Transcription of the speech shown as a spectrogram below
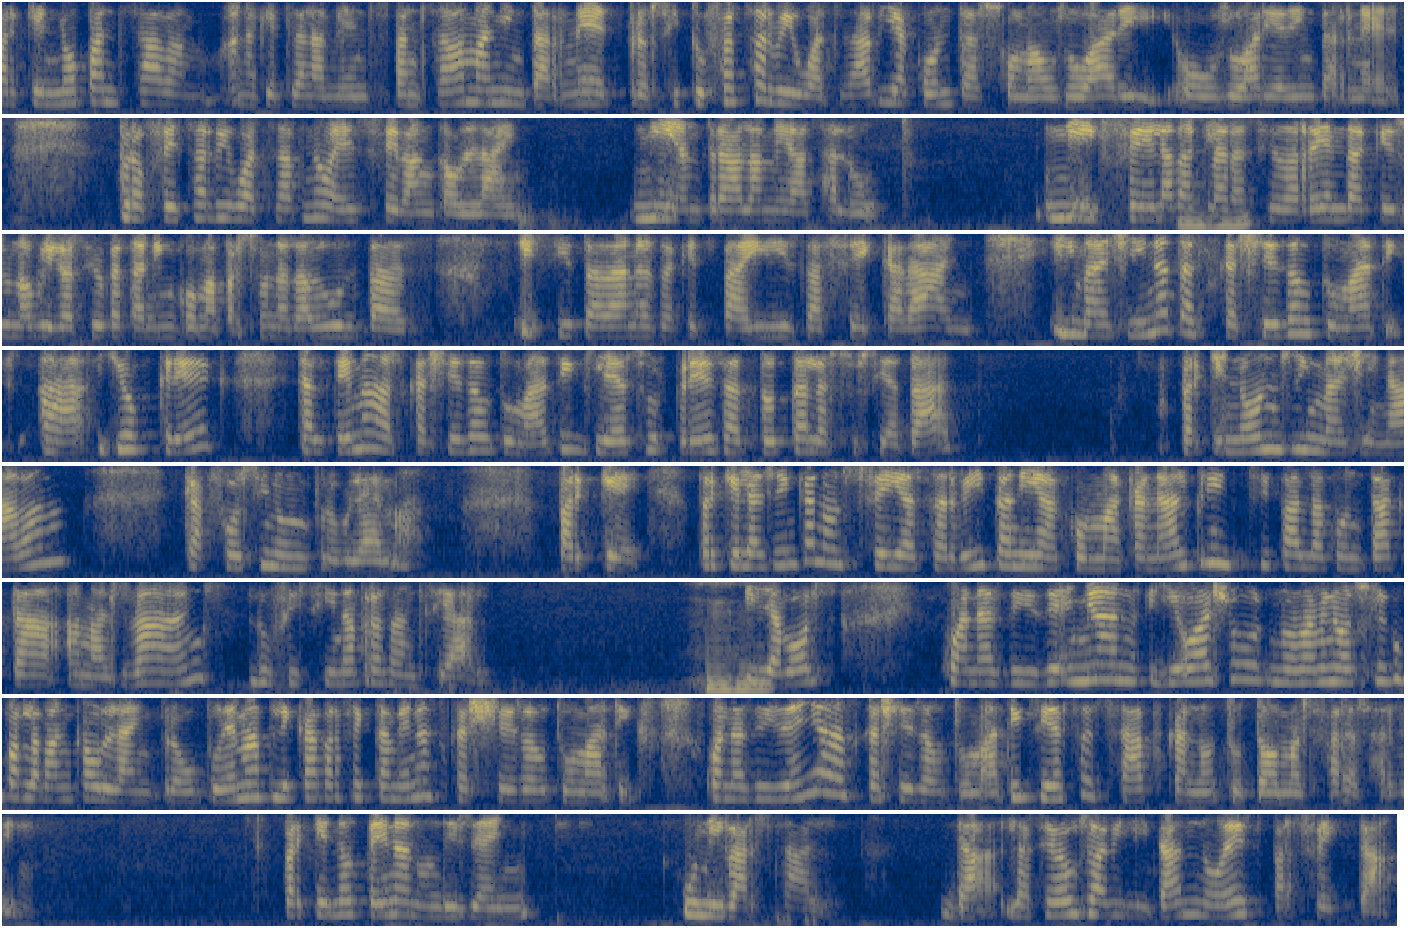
perquè no pensàvem en aquests elements, pensàvem en internet, però si tu fas servir WhatsApp ja comptes com a usuari o usuària d'internet. Però fer servir WhatsApp no és fer banca online, ni entrar a la meva salut, ni fer la declaració de renda, que és una obligació que tenim com a persones adultes i ciutadanes d'aquest país de fer cada any. Imagina't els caixers automàtics. Uh, jo crec que el tema dels caixers automàtics li ha sorprès a tota la societat perquè no ens imaginàvem que fossin un problema. Per què? Perquè la gent que no els feia servir tenia com a canal principal de contacte amb els bancs l'oficina presencial. I llavors, quan es dissenyen, jo això normalment ho explico per la banca online, però ho podem aplicar perfectament als caixers automàtics. Quan es dissenyen els caixers automàtics ja se sap que no tothom els farà servir, perquè no tenen un disseny universal. De, la seva usabilitat no és perfecta.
